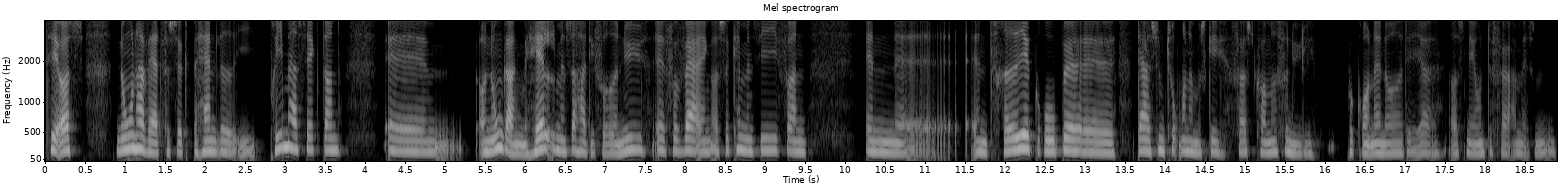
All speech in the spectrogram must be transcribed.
til os. Nogle har været forsøgt behandlet i primærsektoren, øh, og nogle gange med held, men så har de fået en ny øh, forværing, og så kan man sige, for en, en, øh, en tredje gruppe, øh, der er symptomerne måske først kommet for nylig, på grund af noget af det, jeg også nævnte før, med sådan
